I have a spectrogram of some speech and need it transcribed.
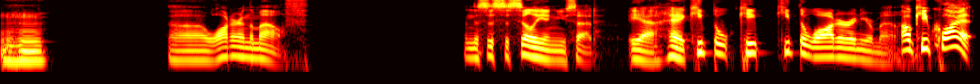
Mm-hmm. Uh, water in the mouth. And this is Sicilian. You said. Yeah. Hey, keep the keep keep the water in your mouth. Oh, keep quiet.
